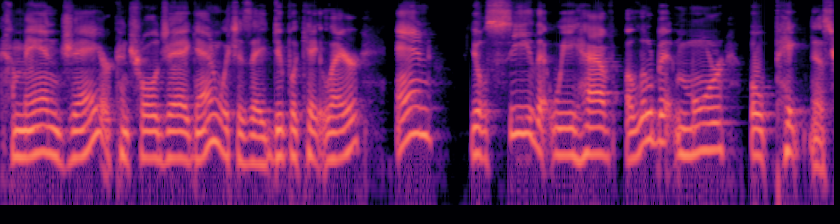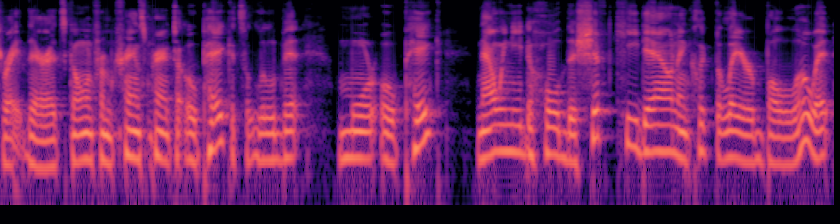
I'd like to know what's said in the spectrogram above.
Command J or Control J again, which is a duplicate layer, and you'll see that we have a little bit more opaqueness right there. It's going from transparent to opaque. It's a little bit more opaque. Now we need to hold the shift key down and click the layer below it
